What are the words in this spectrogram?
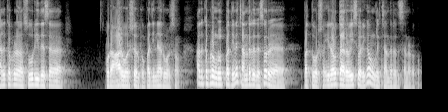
அதுக்கப்புறம் சூரிய திசை ஒரு ஆறு வருஷம் இருக்கும் பதினாறு வருஷம். அதுக்கப்புறம் உங்களுக்கு பார்த்திங்கன்னா சந்திர திசை ஒரு பத்து வருஷம். இருபத்தாறு வயசு வரைக்கும் அவங்களுக்கு சந்திர திசை நடக்கும்.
